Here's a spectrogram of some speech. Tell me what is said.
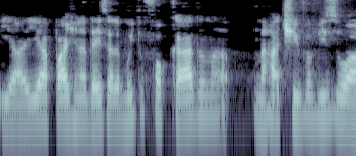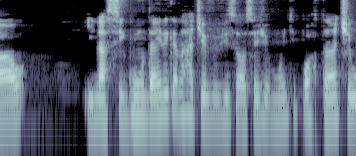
E aí a página 10 ela é muito focada na narrativa visual e na segunda, ainda que a narrativa visual seja muito importante, o,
